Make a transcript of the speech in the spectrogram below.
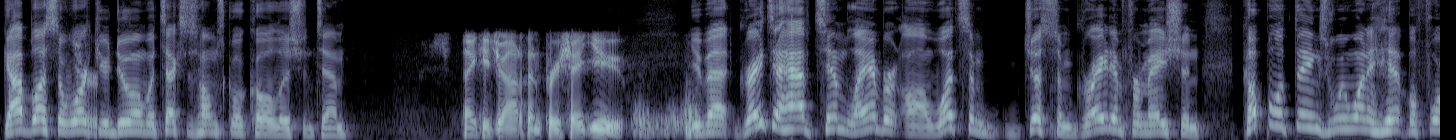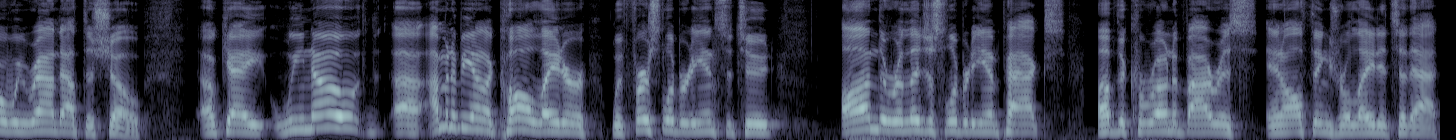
God bless the work sure. you're doing with Texas Homeschool Coalition, Tim. Thank you, Jonathan. Appreciate you. You bet. Great to have Tim Lambert on. What's some just some great information. Couple of things we want to hit before we round out the show. Okay, we know uh, I'm going to be on a call later with First Liberty Institute on the religious liberty impacts of the coronavirus and all things related to that.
